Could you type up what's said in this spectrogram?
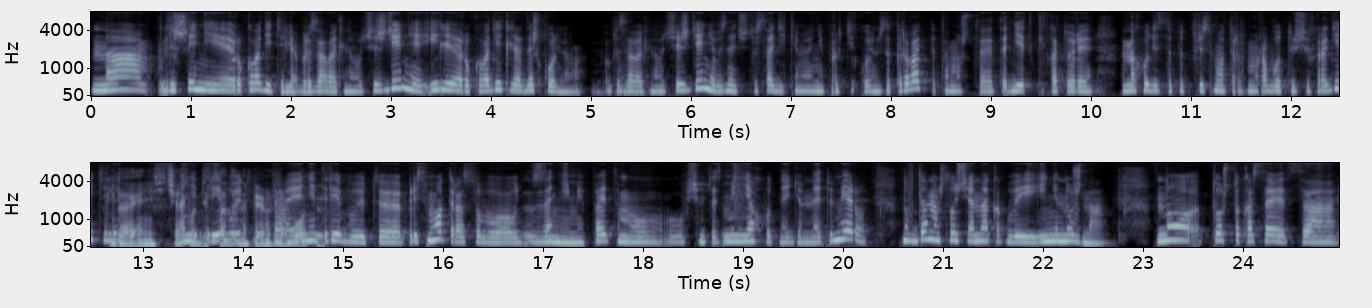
на решении руководителя образовательного учреждения или руководителя дошкольного образовательного учреждения. Вы знаете, что садики мы не практикуем закрывать, потому что это детки, которые находятся под присмотром работающих родителей. Да, и они сейчас они вот требуют, сады, например, да, работают. и они требуют э, присмотра особого за ними. Поэтому, в общем-то, мы неохотно идем на эту меру. Но в данном случае она как бы и не нужна. Но то, что касается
